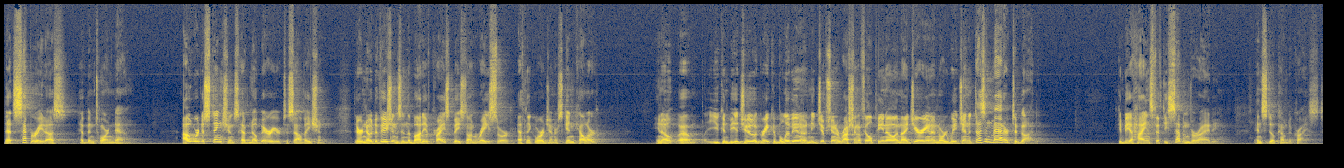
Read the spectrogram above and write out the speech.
that separate us have been torn down. Outward distinctions have no barrier to salvation. There are no divisions in the body of Christ based on race or ethnic origin or skin color. You know, um, you can be a Jew, a Greek, a Bolivian, an Egyptian, a Russian, a Filipino, a Nigerian, a Norwegian. It doesn't matter to God. You can be a Heinz 57 variety and still come to Christ.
